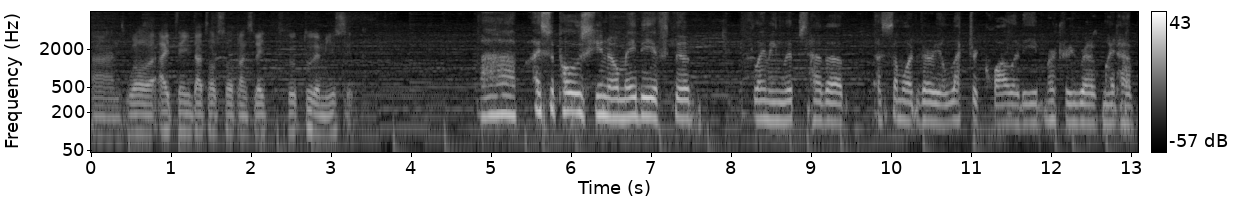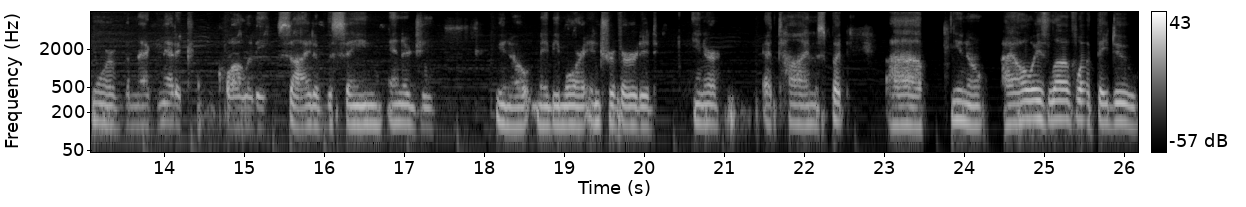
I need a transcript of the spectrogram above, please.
And well, I think that also translates to, to the music. Uh, I suppose you know maybe if the Flaming Lips have a a somewhat very electric quality. Mercury Rev might have more of the magnetic quality side of the same energy, you know, maybe more introverted, inner at times. But, uh, you know, I always love what they do.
